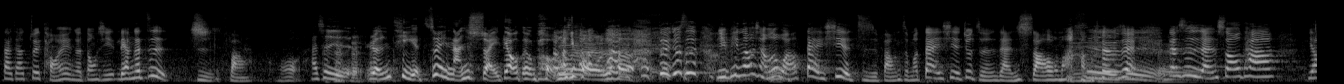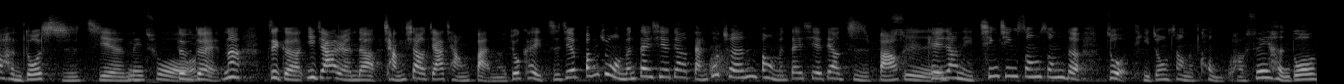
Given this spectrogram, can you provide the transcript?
大家最讨厌一个东西，两个字，脂肪。哦，它是人体最难甩掉的朋友了。对，就是你平常想说我要代谢脂肪，怎么代谢就只能燃烧嘛，对不对？但是燃烧它。要很多时间，没错，对不对？那这个一家人的强效加强版呢，就可以直接帮助我们代谢掉胆固醇，帮我们代谢掉脂肪，可以让你轻轻松松的做体重上的控管。好，所以很多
